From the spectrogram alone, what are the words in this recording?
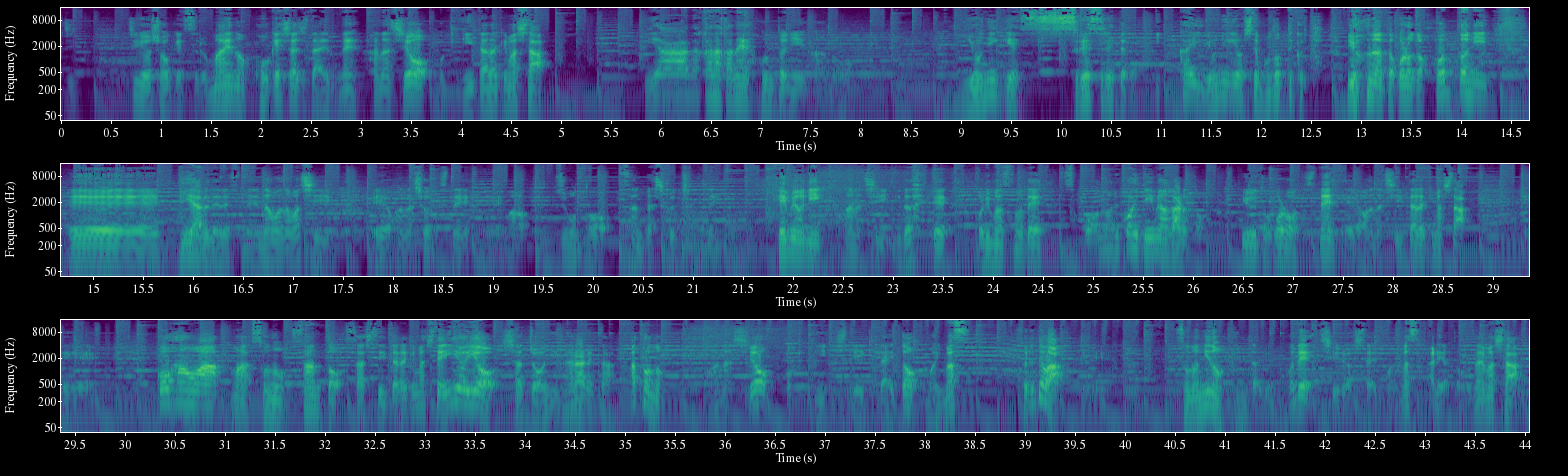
事業承継する前の後継者時代のね、話をお聞きいただきました。いやー、なかなかね、本当に、あの、夜逃げすれすれというか、一回夜逃げをして戻ってくるというようなところが本当に、えー、リアルでですね、生々しい、えーお話をですね、えーまあ、藤本さんらしくちょっとね、軽妙にお話しいただいておりますので、そこを乗り越えて今があるというところをですね、えーお話しいただきました。えー後半は、まあ、その3とさせていただきまして、いよいよ社長になられた後のお話をお聞きしていきたいと思います。それでは、えーその2のインタビューをここで終了したいと思います。ありがとうございました。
